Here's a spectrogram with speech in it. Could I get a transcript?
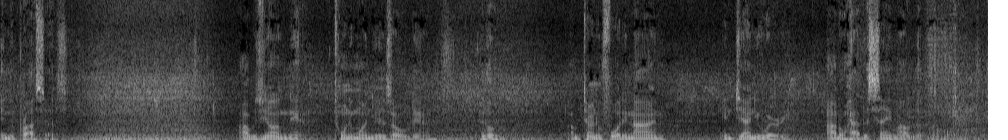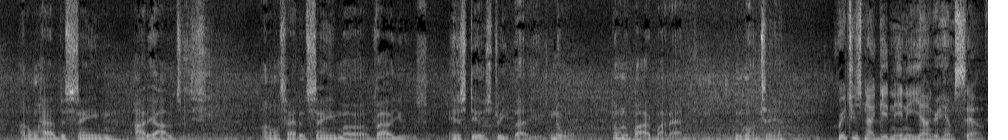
in the process. I was young then, 21 years old then. You know, I'm turning 49 in January. I don't have the same outlook no more. I don't have the same ideologies. I don't have the same uh, values, instill street values. No, don't abide by that. You know what I'm saying? Richard's not getting any younger himself,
